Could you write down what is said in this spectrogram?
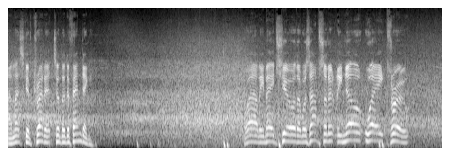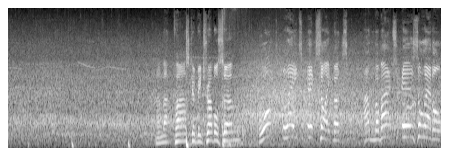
And let's give credit to the defending. Well, he made sure there was absolutely no way through. And that pass could be troublesome. What late excitement! And the match is level.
